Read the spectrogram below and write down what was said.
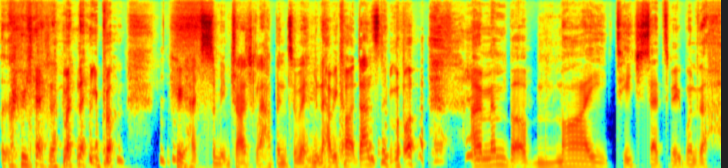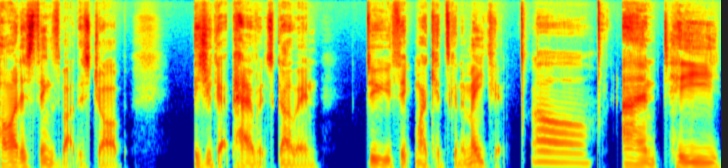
yeah, my neighbour who had something tragically happen to him, and now he can't dance anymore. I remember my teacher said to me, one of the hardest things about this job is you get parents going, "Do you think my kid's going to make it?" Oh, and he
